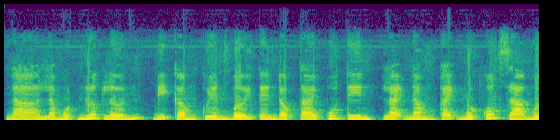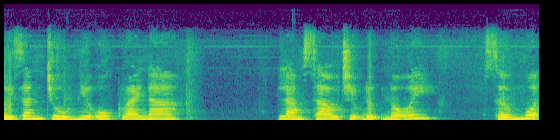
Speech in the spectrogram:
Nga là một nước lớn bị cầm quyền bởi tên độc tài Putin lại nằm cạnh một quốc gia mới dân chủ như Ukraine. Làm sao chịu đựng nổi? Sớm muộn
